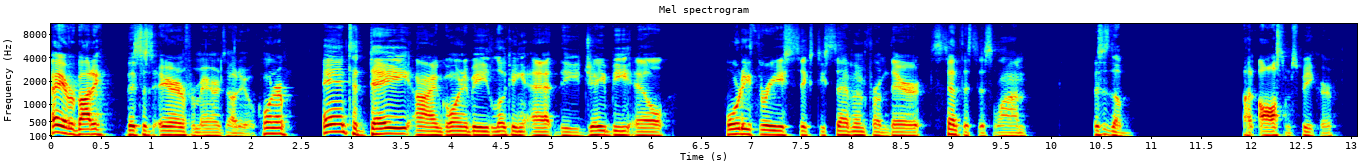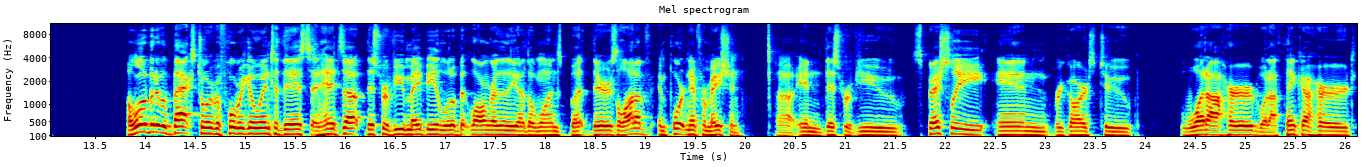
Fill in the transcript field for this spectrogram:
Hey everybody, this is Aaron from Aaron's Audio Corner, and today I'm going to be looking at the JBL 4367 from their synthesis line. This is a an awesome speaker. A little bit of a backstory before we go into this, and heads up, this review may be a little bit longer than the other ones, but there's a lot of important information uh, in this review, especially in regards to what I heard, what I think I heard,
